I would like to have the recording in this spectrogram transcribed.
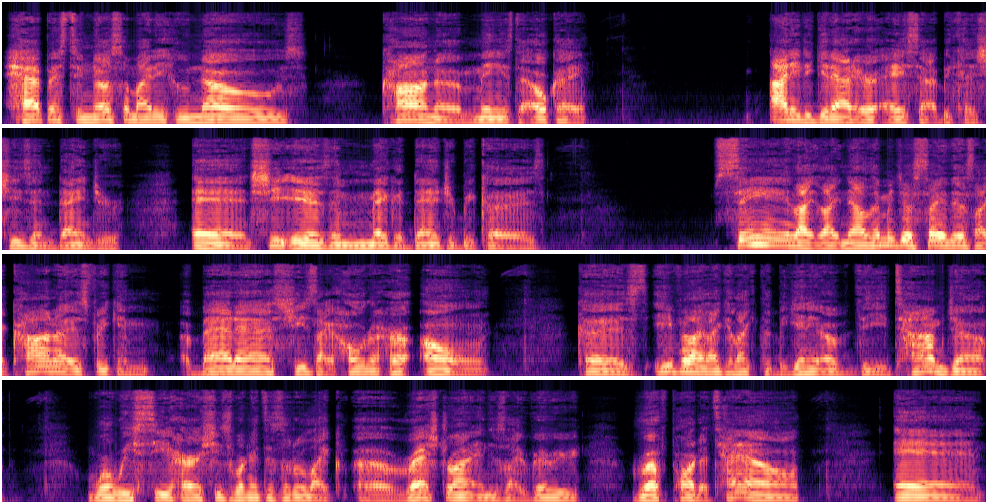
happens to know somebody who knows Kana means that okay, I need to get out here ASAP because she's in danger. And she is in mega danger because seeing like like now let me just say this like Kana is freaking a badass. She's like holding her own. Cause even like like like the beginning of the time jump, where we see her, she's working at this little like uh, restaurant in this like very rough part of town, and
